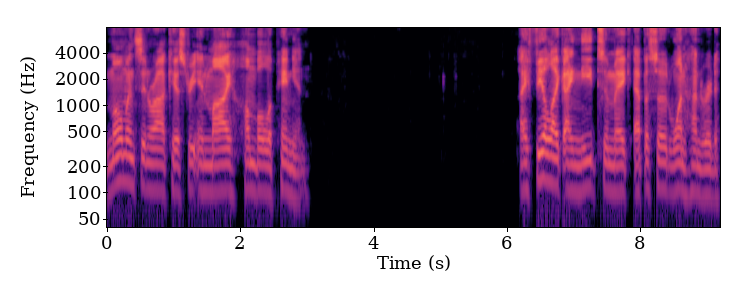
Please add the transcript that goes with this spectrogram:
moments in rock history, in my humble opinion. I feel like I need to make episode 100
